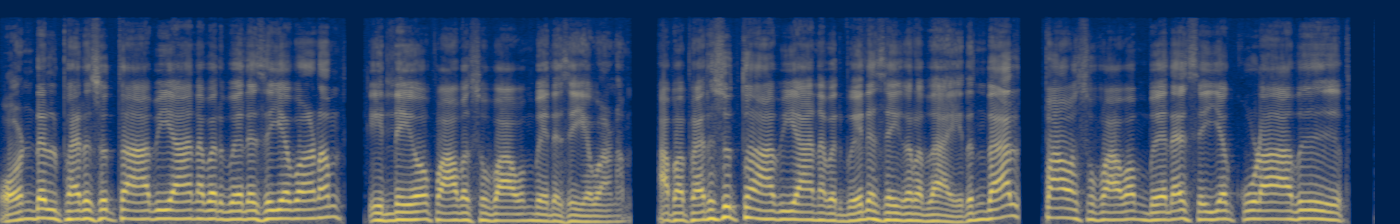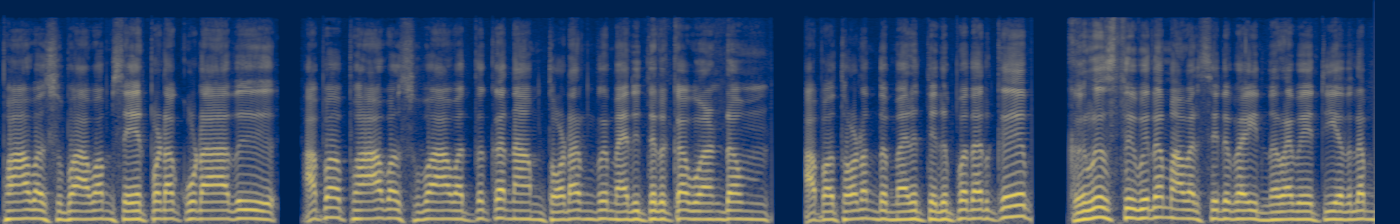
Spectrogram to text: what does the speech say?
ஒன்றில் பரிசுத்த ஆவியானவர் வேலை செய்ய வேணும் இல்லையோ பாவ சுபாவம் வேலை செய்ய வேணும். அப்ப பரிசுத்த ஆவியானவர் வேலை செய்கிறதா இருந்தால் பாவ சுபாவம் வேலை செய்யக்கூடாது. பாவ சுபாவம் செயற்படக்கூடாது. அப்ப பாவ சுபாவத்துக்கு நாம் தொடர்ந்து மறித்திருக்க வேண்டும். அப்ப தொடர்ந்து மறித்திருப்பதற்கு கிறிஸ்துவிலும் அவர் சிலுவை நிறைவேற்றியதிலும்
